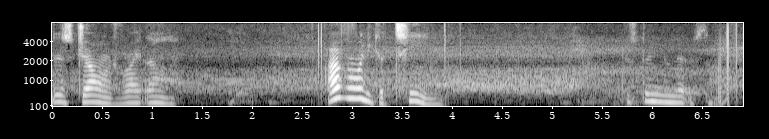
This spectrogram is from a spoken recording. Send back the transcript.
There's Gerrard right there. I have a really good team. Just didn't notice that.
